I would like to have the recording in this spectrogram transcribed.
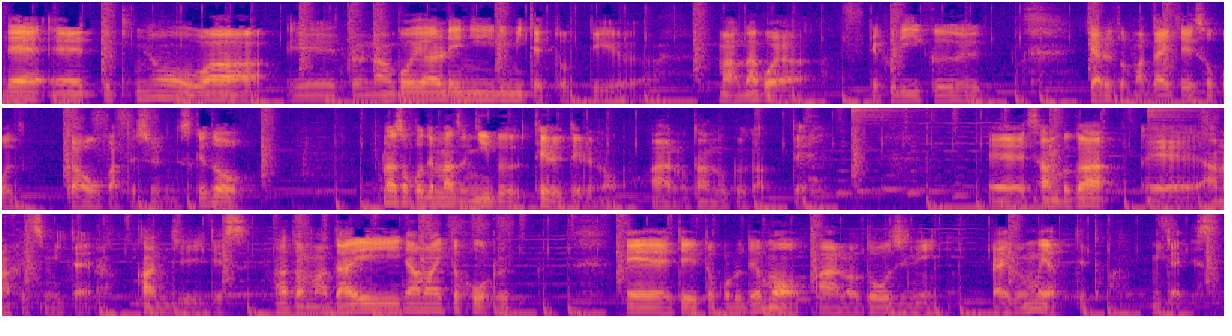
で、えーっと、昨日は、えーっと、名古屋レニーリミテッドっていう、まあ、名古屋でフリークやると、まあ、大体そこが多かったりするんですけど、まあ、そこでまず2部、てるてるのあの単独があって、え3部が、えーアナフェスみたいな感じです。あと、まあ、ダイナマイトホール、えーっていうところでも、あの、同時にライブもやってたみたいです。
